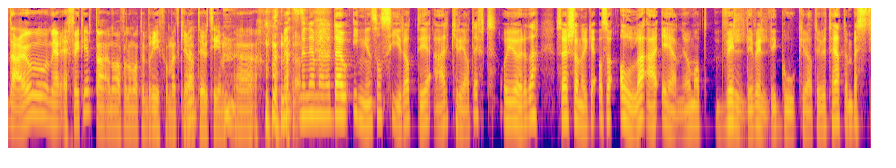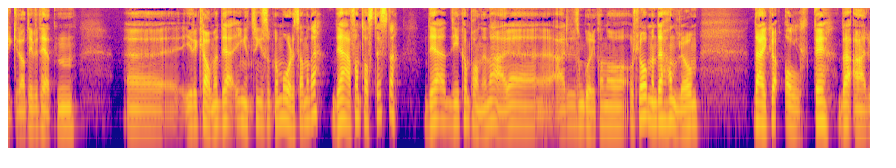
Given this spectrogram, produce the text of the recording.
det, er jo mer effektivt da, enn å måtte brife om et kreativt team. men, men, jeg mener, det er jo ingen som sier at det er kreativt å gjøre det. Så jeg skjønner ikke, altså Alle er enige om at veldig, veldig god kreativitet, den beste kreativiteten uh, i reklame, det er ingenting som kan måle seg med det. Det er fantastisk, det. det de kampanjene er, eh, er liksom, går ikke an å, å slå, men det handler om det er ikke alltid det er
